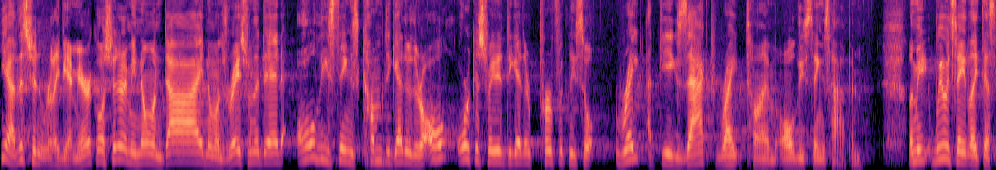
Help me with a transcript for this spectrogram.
Yeah, this shouldn't really be a miracle, should it? I mean, no one died, no one's raised from the dead. All these things come together, they're all orchestrated together perfectly. So, right at the exact right time, all these things happen. Let me, we would say like this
